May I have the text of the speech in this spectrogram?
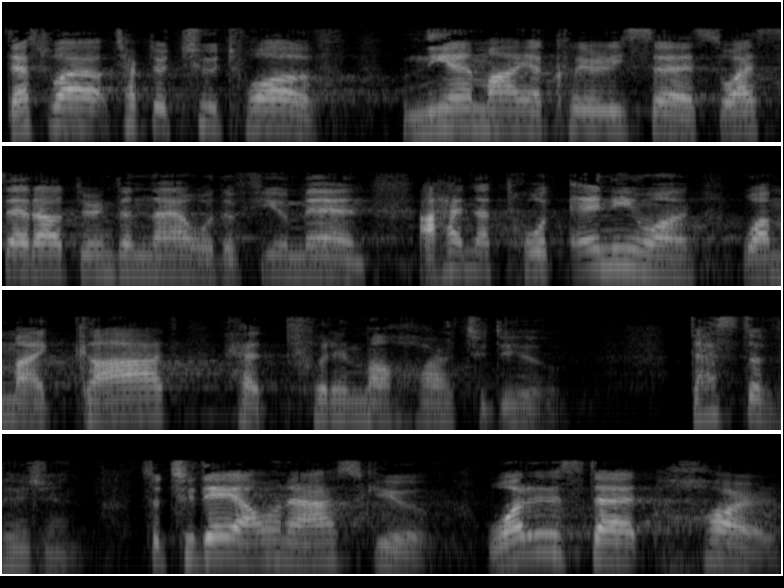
That's why chapter 2:12, Nehemiah clearly says, So I set out during the night with a few men. I had not told anyone what my God had put in my heart to do. That's the vision. So today I want to ask you, what is that heart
